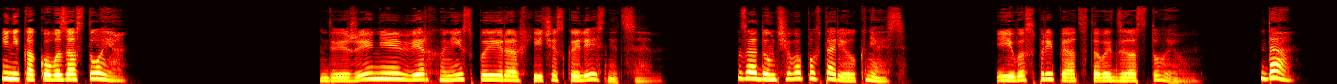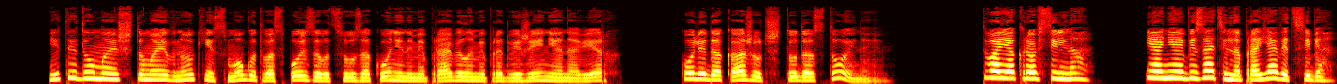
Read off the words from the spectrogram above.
и никакого застоя. «Движение вверх-вниз по иерархической лестнице», — задумчиво повторил князь. «И воспрепятствовать застою». «Да». «И ты думаешь, что мои внуки смогут воспользоваться узаконенными правилами продвижения наверх, коли докажут, что достойны?» Твоя кровь сильна, и они обязательно проявят себя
